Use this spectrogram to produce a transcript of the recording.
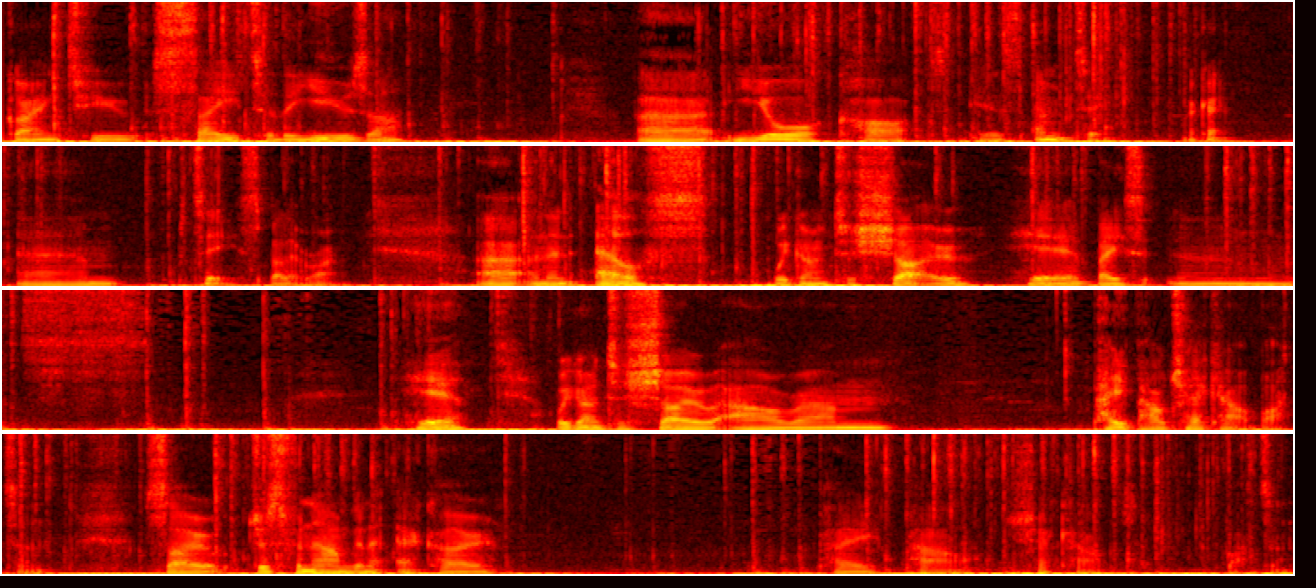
going to say to the user, uh, your cart is empty. Okay, um, T, spell it right. Uh, and then else, we're going to show here, basic, um, here, we're going to show our um, PayPal checkout button. So just for now, I'm going to echo PayPal checkout button.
